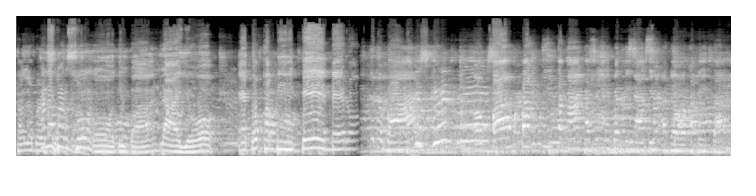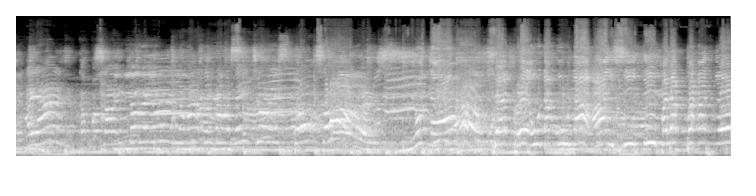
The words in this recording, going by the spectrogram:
Calabarzon. Calabarzon. Oo, di ba? Ang Layo. Eto, Cavite. Meron. Ito na ba? Screen please. O, pampakita nga kasi iba din natin ano nakita. Ayan. So ito ayan, yung aking mga major sponsors. Yun no? Siyempre, unang-una, ICT. Palakpakan nyo!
